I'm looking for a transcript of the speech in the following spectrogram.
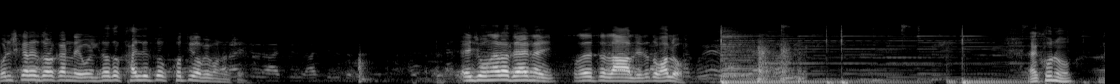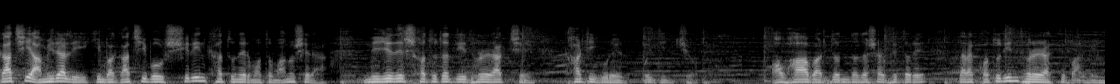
পরিষ্কারের দরকার নেই ওইটা তো খাইলে তো ক্ষতি হবে মানুষের। এই যে ওনারা দেয় নাই ওনাদের তো লাল এটা তো ভালো। এখনও গাছি আমির আলী কিংবা গাছি বউ শিরিন খাতুনের মতো মানুষেরা নিজেদের সততা দিয়ে ধরে রাখছে খাঁটি গুড়ের ঐতিহ্য। অভাব আর দ্বন্দ্বদশার ভেতরে তারা কতদিন ধরে রাখতে পারবেন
